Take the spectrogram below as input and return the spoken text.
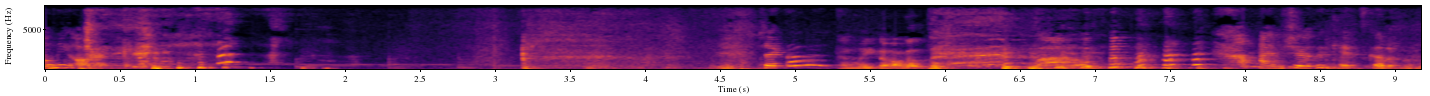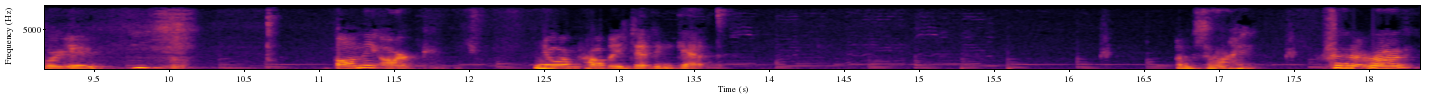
On the ark. Check that And we got it. Wow. I'm sure the kids got it before you. On the ark, Noah probably didn't get. I'm sorry. Read it wrong.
